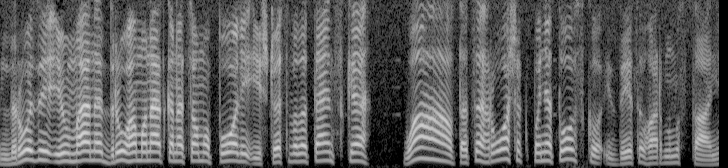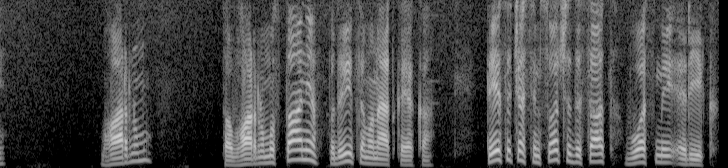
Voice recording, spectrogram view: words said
Друзі, і в мене друга монетка на цьому полі і щось велетенське. Вау! Та це грошик Понятовського і здається в гарному стані. В гарному? Та в гарному стані. Подивіться монетка яка. 1768 рік.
